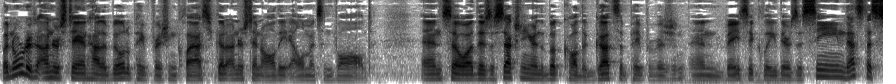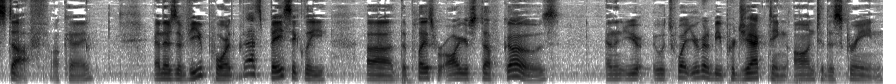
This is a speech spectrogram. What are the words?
But in order to understand how to build a Papervision class, you've got to understand all the elements involved. And so uh, there's a section here in the book called the guts of Papervision, and basically there's a scene, that's the stuff, okay? And there's a viewport, that's basically uh, the place where all your stuff goes, and then it's what you're going to be projecting onto the screen.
